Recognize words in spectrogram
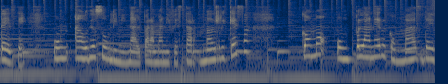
desde un audio subliminal para manifestar más riqueza como un planner con más de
